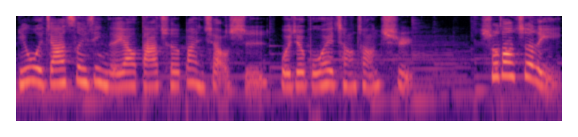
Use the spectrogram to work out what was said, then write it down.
离我家最近的要搭车半小时，我就不会常常去。说到这里，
